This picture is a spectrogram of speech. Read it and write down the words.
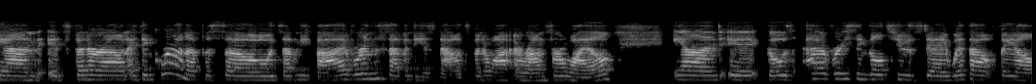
And it's been around, I think we're on episode 75. We're in the 70s now. It's been while, around for a while. And it goes every single Tuesday without fail.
